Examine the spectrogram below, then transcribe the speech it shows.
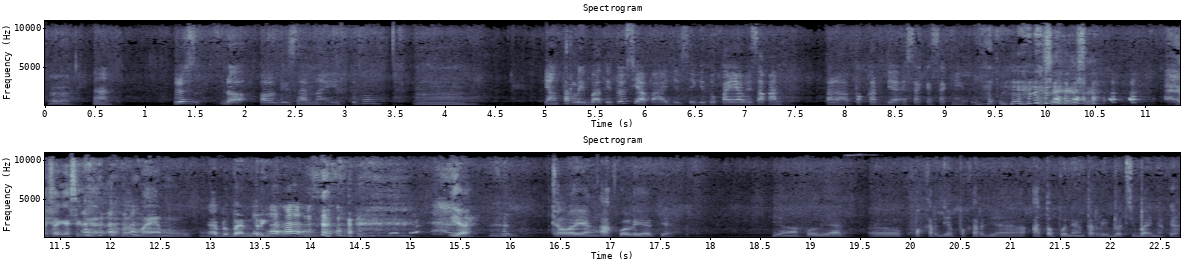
Heeh. nah terus dok kalau di sana itu hmm, yang terlibat itu siapa aja sih gitu? Kayak misalkan para pekerja esek-eseknya itu. Esek-esek. Esek-eseknya apa main ngadu bandring gitu. iya. Kalau yang aku lihat ya yang aku lihat eh, pekerja-pekerja ataupun yang terlibat sih banyak ya.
